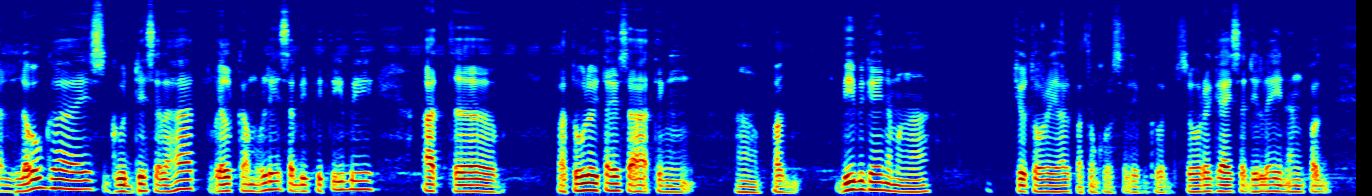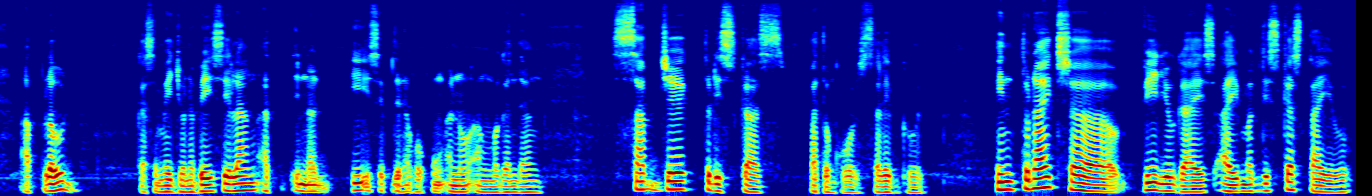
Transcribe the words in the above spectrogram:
Hello guys, good day sa lahat. Welcome uli sa BPTV at uh, patuloy tayo sa ating uh, pagbibigay ng mga tutorial patungkol sa LiveGood. Sorry guys sa delay ng pag-upload kasi medyo na busy lang at nag-iisip din ako kung ano ang magandang subject to discuss patungkol sa LiveGood. In tonight's uh, video guys ay mag-discuss tayo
